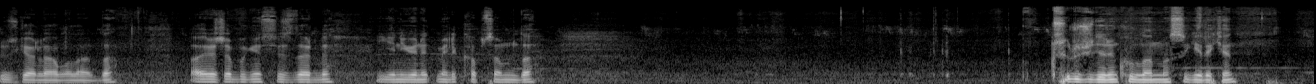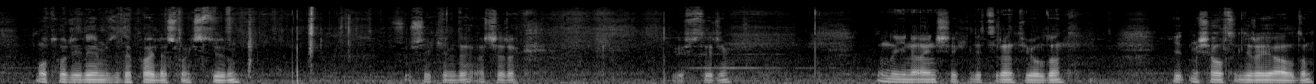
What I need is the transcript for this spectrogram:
rüzgarlı havalarda. Ayrıca bugün sizlerle yeni yönetmelik kapsamında sürücülerin kullanması gereken motor yeleğimizi de paylaşmak istiyorum. Şu şekilde açarak göstereyim. Bunu da yine aynı şekilde Trendyol'dan 76 liraya aldım.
